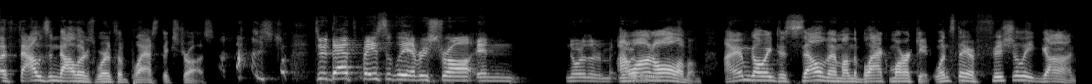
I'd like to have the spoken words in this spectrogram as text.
a thousand dollars worth of plastic straws. dude that's basically every straw in northern I want all of them. I am going to sell them on the black market once they're officially gone.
